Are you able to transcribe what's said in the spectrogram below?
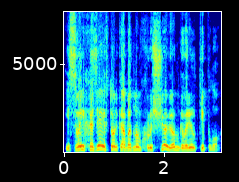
Из своих хозяев только об одном Хрущеве он говорил тепло.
